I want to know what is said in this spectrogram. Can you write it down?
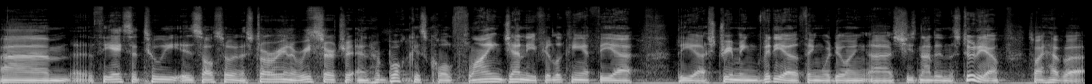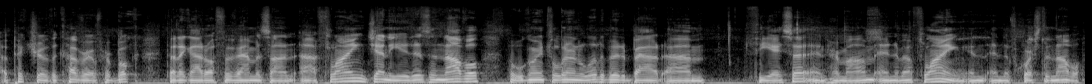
Um, Theasa Tuohy is also an historian, a researcher, and her book is called Flying Jenny. If you're looking at the uh, the uh, streaming video thing we're doing, uh, she's not in the studio, so I have a, a picture of the cover of her book that I got off of Amazon. Uh, Flying Jenny. It is a novel, but we're going to learn a little bit about. Um, Theasa and her mom, and about flying, and, and of course the novel.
